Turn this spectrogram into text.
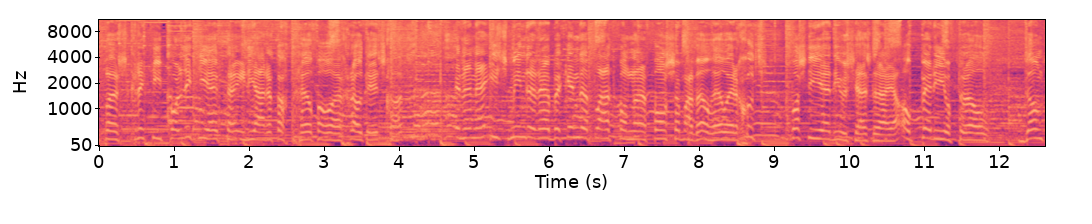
groep eh, Scritti politie heeft eh, in de jaren 80 heel veel eh, grote hits gehad. En een iets minder bekende plaat van Fonse, maar wel heel erg goed. Was die, die we juist draaien. Al Paddy, oftewel Don't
